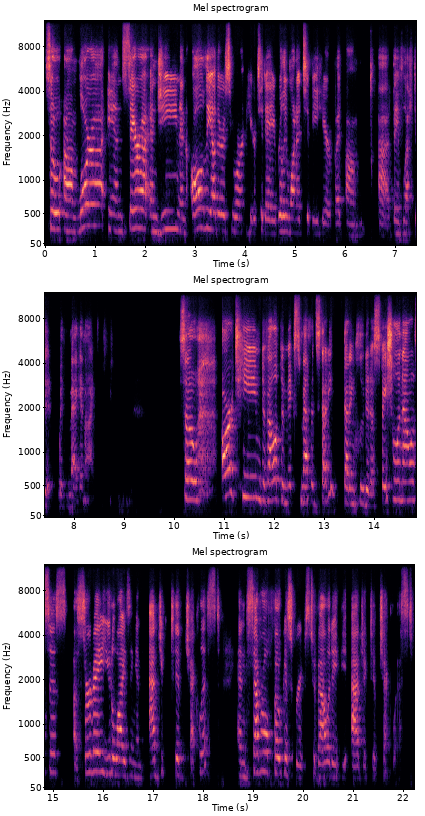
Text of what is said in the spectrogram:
So um, Laura and Sarah and Jean and all the others who aren't here today really wanted to be here, but um, uh, they've left it with Meg and I. So our team developed a mixed method study that included a spatial analysis, a survey utilizing an adjective checklist, and several focus groups to validate the adjective checklist.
